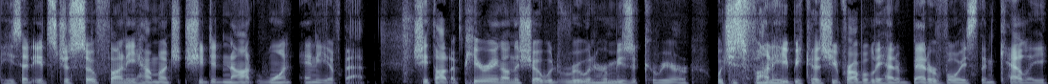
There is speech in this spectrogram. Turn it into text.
He said, It's just so funny how much she did not want any of that. She thought appearing on the show would ruin her music career, which is funny because she probably had a better voice than Kelly,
